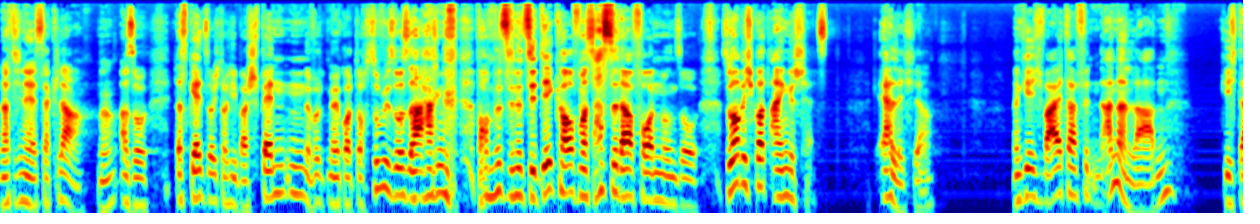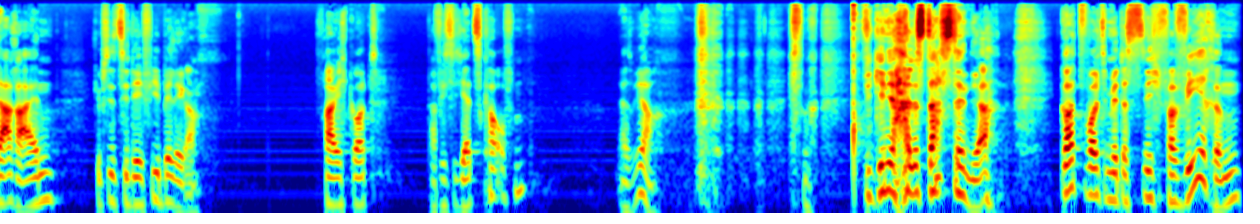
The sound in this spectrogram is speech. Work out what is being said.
Und dachte ich, naja, ist ja klar. Ne? Also das Geld soll ich doch lieber spenden. Da würde mir Gott doch sowieso sagen, warum willst du eine CD kaufen, was hast du davon und so. So habe ich Gott eingeschätzt. Ehrlich, ja. Dann gehe ich weiter, finde einen anderen Laden, gehe ich da rein, gibt es die CD viel billiger. Frage ich Gott, darf ich sie jetzt kaufen? Also ja. Wie genial ist das denn, ja? Gott wollte mir das nicht verwehren,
